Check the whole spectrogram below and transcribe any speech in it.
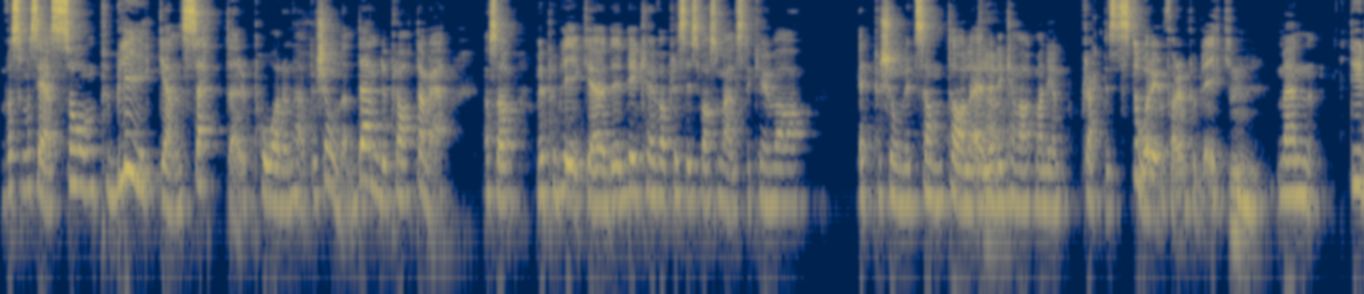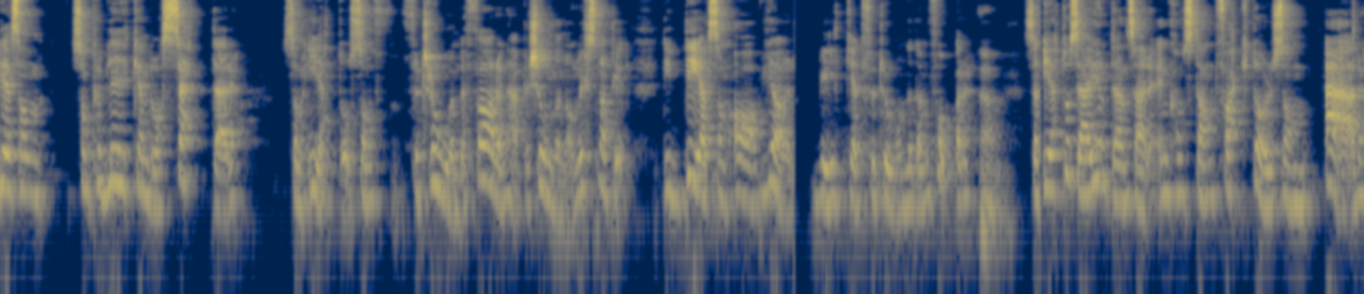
vad ska man säga, som publiken sätter på den här personen, den du pratar med. Alltså med publik, det, det kan ju vara precis vad som helst, det kan ju vara ett personligt samtal eller Ja. det kan vara att man rent praktiskt står inför en publik. Mm. Men det är ju det som, som publiken då sätter som etos, som förtroende för den här personen de lyssnar till. Det är det som avgör vilket förtroende den får. Ja. Så etos är ju inte en, så här, en konstant faktor som är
